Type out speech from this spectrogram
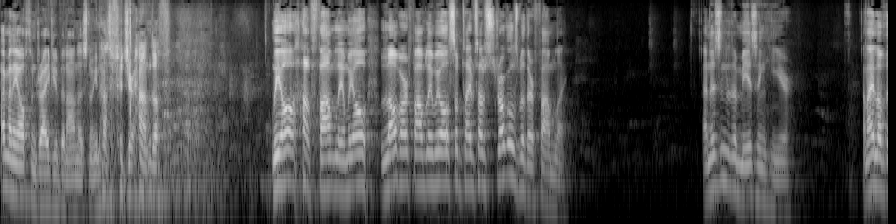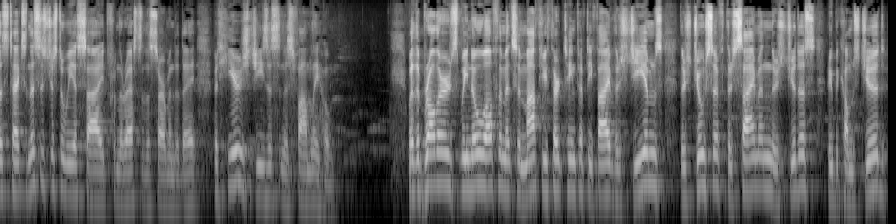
How many often drive you bananas? No, you have to put your hand up. We all have family and we all love our family. We all sometimes have struggles with our family. And isn't it amazing here? And I love this text, and this is just a wee aside from the rest of the sermon today. But here's Jesus in his family home. With the brothers, we know of them. It's in Matthew 13 55. There's James, there's Joseph, there's Simon, there's Judas, who becomes Jude.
